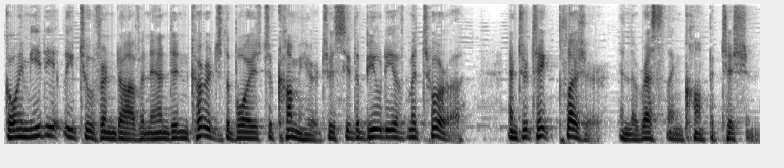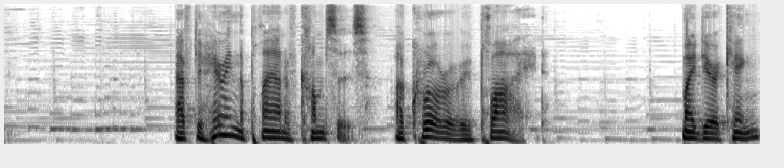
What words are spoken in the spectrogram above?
go immediately to Vrindavan and encourage the boys to come here to see the beauty of Mathura and to take pleasure in the wrestling competition. After hearing the plan of Kamsa's, Akrura replied, My dear king,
